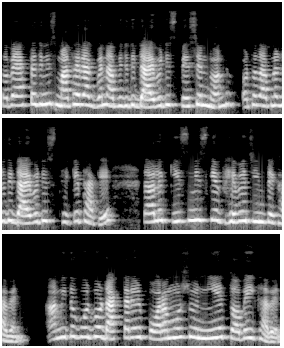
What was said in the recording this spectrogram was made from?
তবে একটা জিনিস মাথায় রাখবেন, আপনি যদি ডায়াবেটিস পেশেন্ট হন, অর্থাৎ আপনার যদি ডায়াবেটিস থেকে থাকে, তাহলে কিসমিসকে ভেবে চিনতে খাবেন। আমি তো বলব ডাক্তারের পরামর্শ নিয়ে তবেই খাবেন।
